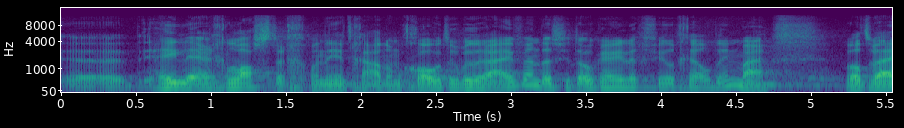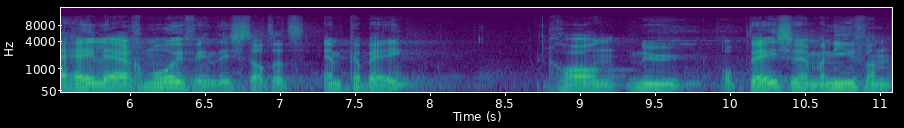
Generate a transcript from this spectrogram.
eh, heel erg lastig wanneer het gaat om grotere bedrijven. En daar zit ook heel erg veel geld in. Maar wat wij heel erg mooi vinden is dat het MKB gewoon nu op deze manier van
